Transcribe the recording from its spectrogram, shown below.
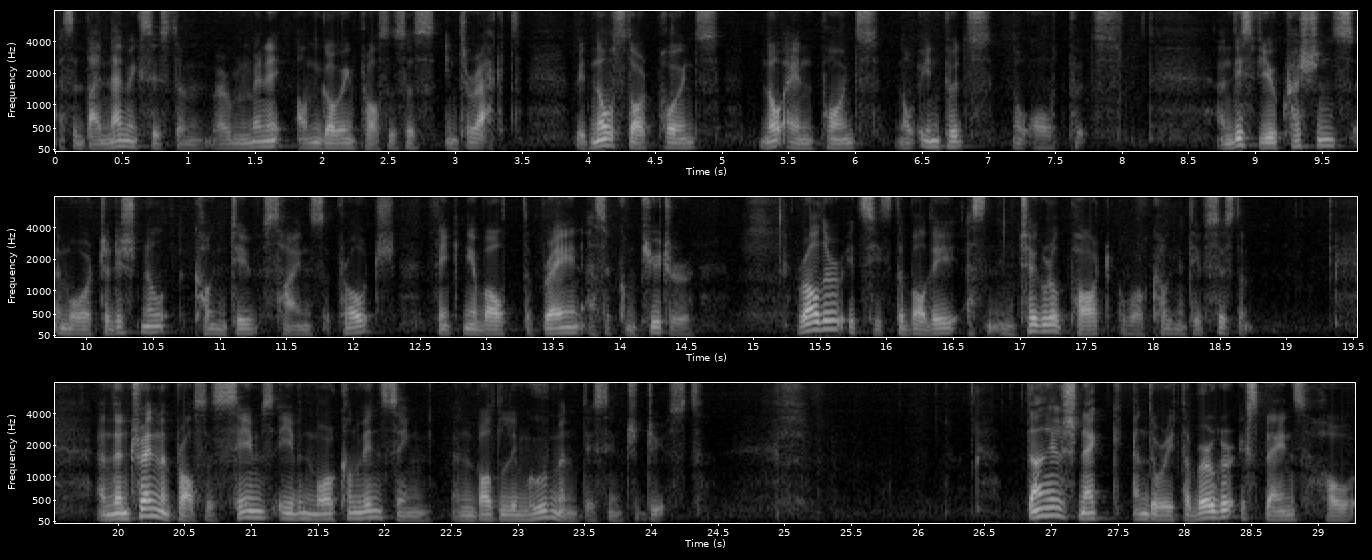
as a dynamic system where many ongoing processes interact, with no start points, no end points, no inputs, no outputs. And this view questions a more traditional cognitive science approach, thinking about the brain as a computer. Rather, it sees the body as an integral part of our cognitive system. And the entrainment process seems even more convincing when bodily movement is introduced. Daniel Schneck and Dorita Berger explains how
